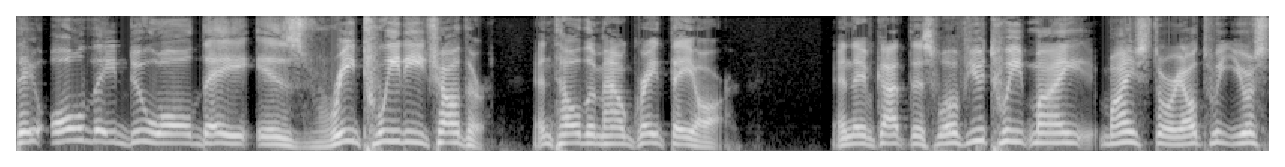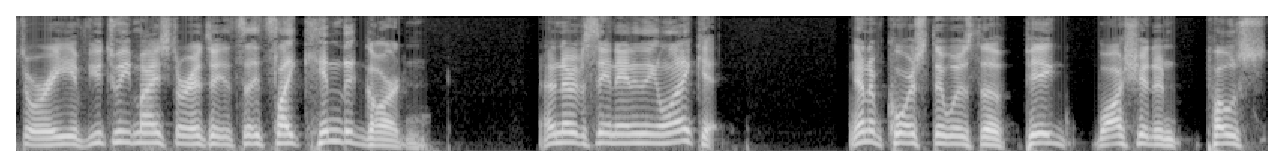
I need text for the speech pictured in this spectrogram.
they all they do all day is retweet each other and tell them how great they are. And they've got this. Well, if you tweet my my story, I'll tweet your story. If you tweet my story, it's it's like kindergarten. I've never seen anything like it. And of course, there was the big Washington Post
